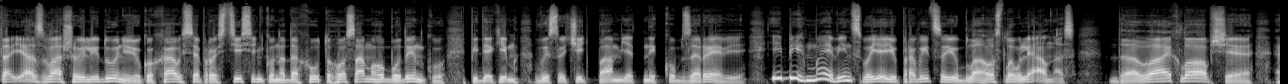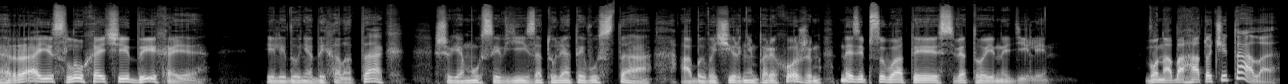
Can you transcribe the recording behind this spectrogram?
Та я з вашою лідунею кохався простісінько на даху того самого будинку, під яким височить пам'ятник Кобзареві, і бігме він своєю правицею благословляв нас. Давай, хлопче, грай і слухай, чи дихає. І лідуня дихала так, що я мусив їй затуляти вуста, аби вечірнім перехожим не зіпсувати святої неділі. Вона багато читала.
